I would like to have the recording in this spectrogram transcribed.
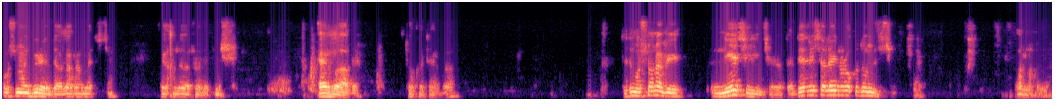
Osman Gürev'de Allah rahmet etsin. Yakında vefat etmiş. Erbağ'da. Tokat Erbağ. Dedim Osman abi niye sizi içeri atar? Dedi Risale-i Nur okuduğumuz için. Allah Allah.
